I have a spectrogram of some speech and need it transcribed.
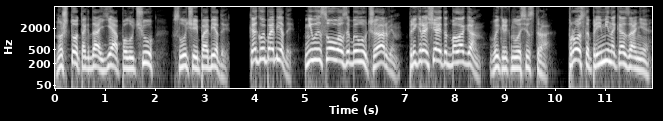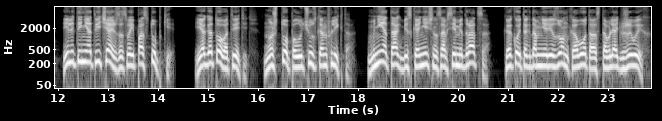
но что тогда я получу в случае победы? Какой победы? Не высовывался бы лучше, Арвин. Прекращай этот балаган, выкрикнула сестра. Просто прими наказание, или ты не отвечаешь за свои поступки. Я готов ответить. Но что получу с конфликта? Мне так бесконечно со всеми драться? Какой тогда мне резон кого-то оставлять в живых?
